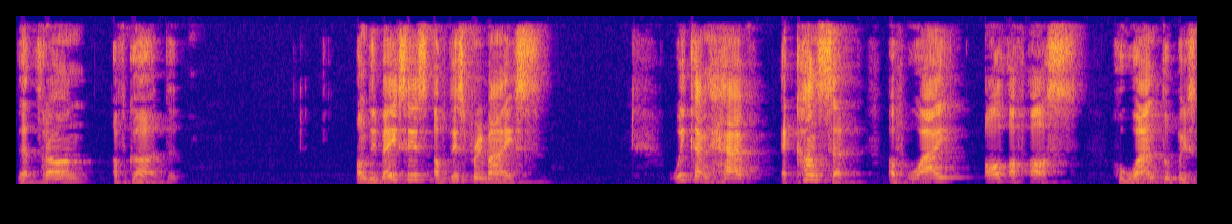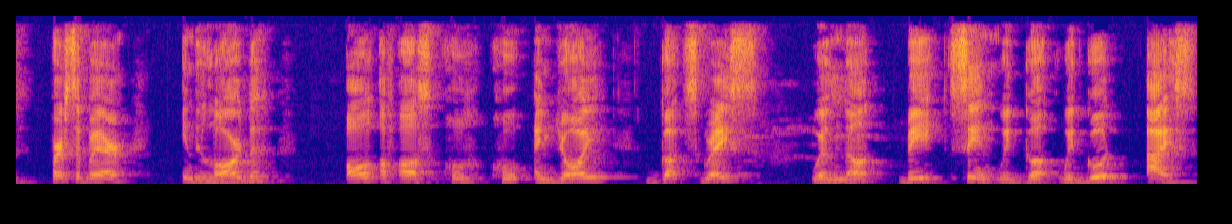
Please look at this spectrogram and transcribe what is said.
the throne of God. On the basis of this premise, we can have a concept of why all of us who want to persevere in the Lord all of us who, who enjoy God's grace will not be seen with, God, with good eyes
